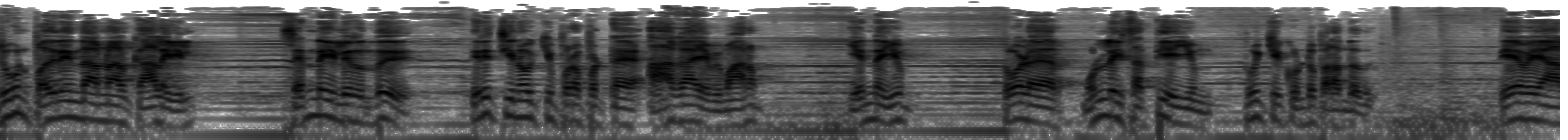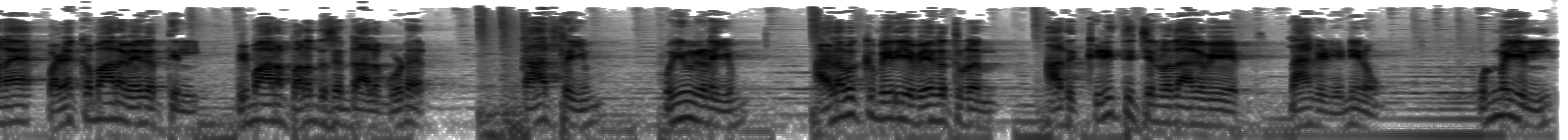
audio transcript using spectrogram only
ஜூன் பதினைந்தாம் நாள் காலையில் சென்னையிலிருந்து திருச்சி நோக்கி புறப்பட்ட ஆகாய விமானம் என்னையும் தோழர் முல்லை சத்தியையும் தூக்கி கொண்டு பறந்தது. தேவையான வழக்கமான வேகத்தில் விமானம் பறந்து சென்றாலும் கூட காற்றையும் புயல்களையும் அளவுக்கு மீறிய வேகத்துடன் அது கிழித்துச் செல்வதாகவே நாங்கள் எண்ணினோம். உண்மையில்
